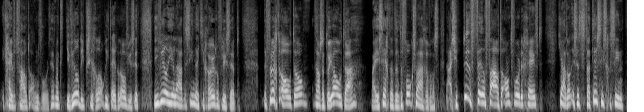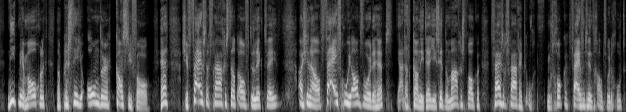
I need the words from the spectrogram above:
Ik geef het foute antwoord. Hè? Want je wil die psycholoog die tegenover je zit, die wil je laten zien dat je geheugenverlies hebt. De vluchtauto, het was een Toyota, maar je zegt dat het een Volkswagen was. Nou, als je te veel foute antwoorden geeft, ja, dan is het statistisch gezien niet meer mogelijk. Dan presteer je onder kansniveau. Als je 50 vragen stelt over de LIC 2, als je nou vijf goede antwoorden hebt, ja, dat kan niet. Je zit normaal gesproken 50 vragen, heb je, je moet gokken, 25 antwoorden goed,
